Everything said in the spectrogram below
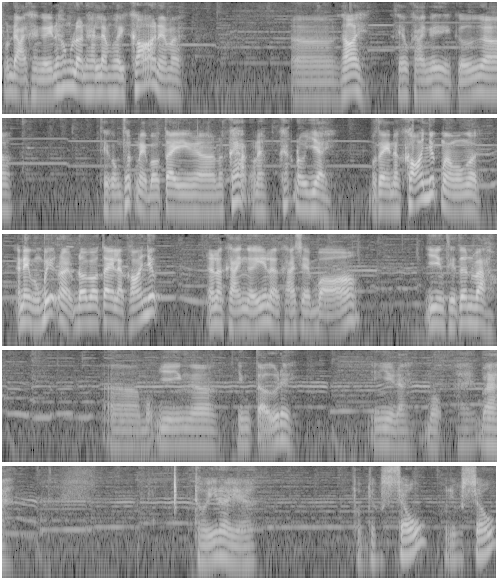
Full đại khải nghĩ nó không lên 25 hơi khó nè mà. À, thôi theo khải nghĩ thì cứ uh, theo công thức này bao tay uh, nó khác nè khác đôi giày. Bao tay nó khó nhất mà mọi người. Anh em cũng biết rồi đôi bao tay là khó nhất. Nên là khải nghĩ là khải sẽ bỏ viên thủy tinh vào. À, một viên uh, viên tử đi. Viên gì đây? Một hai ba. Thủy này à, phẩm chất xấu phẩm chất xấu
